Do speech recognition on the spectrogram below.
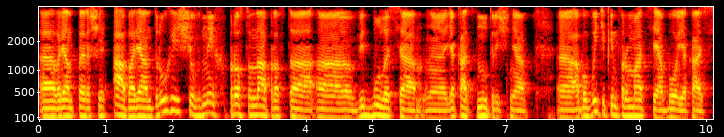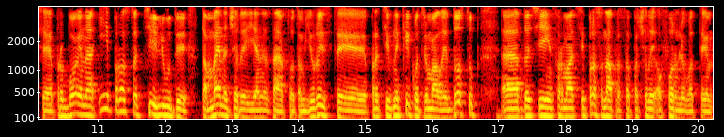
Варіант перший, а варіант другий, що в них просто-напросто відбулася якась внутрішня або витік інформації, або якась пробоїна, і просто ті люди, там менеджери, я не знаю хто там, юристи, працівники, котрі мали доступ до цієї інформації, просто-напросто почали оформлювати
